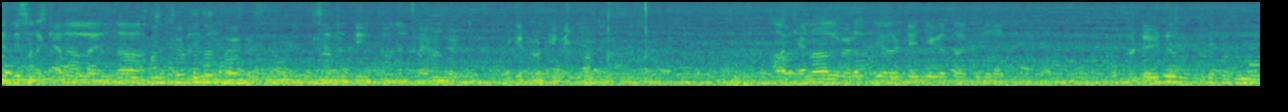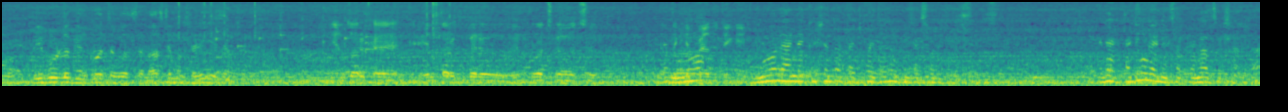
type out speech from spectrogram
ఇది మన కెనాల్లో ఎంత? సెవెంటీన్ థౌజండ్ ఫైవ్ హండ్రెడ్ ఇక్కడ ట్వంటీ పెట్టాం ఆ కెనాల్ వెడల్పు చేయాలంటే ఏం చేయగలుగుతాం ఇప్పుడు? మనం అంటే ఇటు కొంచెము ఎంక్రోచ్ అవ్వచ్చు సార్. లాస్ట్ టైం స్టడీ చేశాం ఎంతవరకు ఎంతవరకు మీరు ఎంక్రోచ్ కావచ్చు? Minimum land acquisition thirty five thousand ఫీజ్ ఎక్స్పెక్ట్ చేస్తుంది అంటే కటింగ్ అయింది సార్ కెనాల్ సెక్షన్ అంతా.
